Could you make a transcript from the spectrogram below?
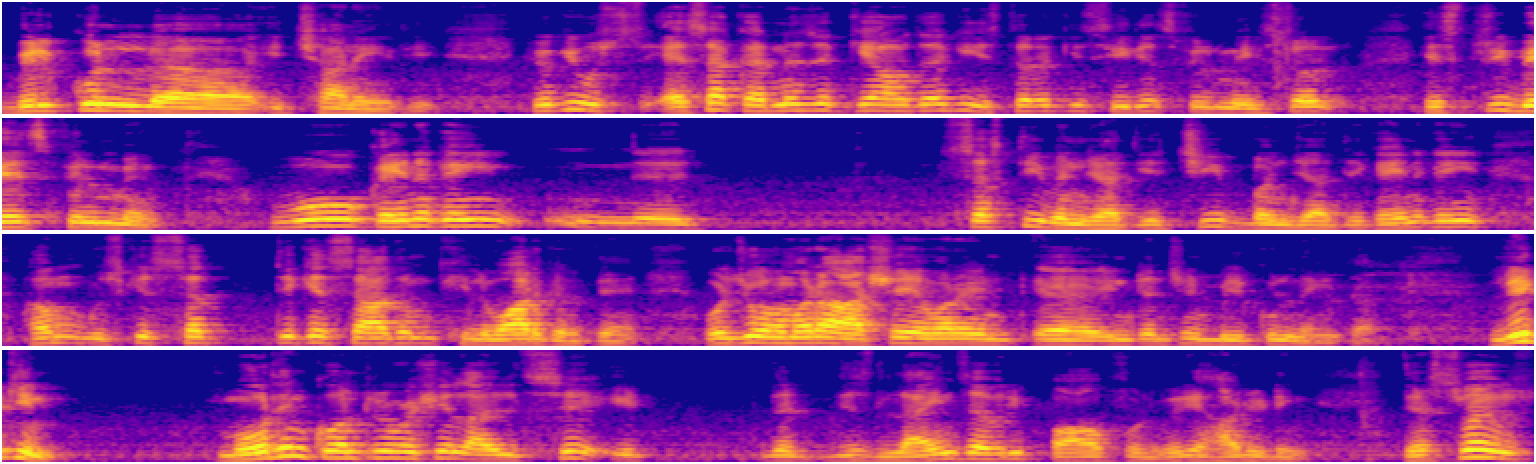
बिल्कुल इच्छा नहीं थी। क्योंकि उस, ऐसा करने से क्या होता है कि इस तरह की सीरियस फ़िल्म में, हिस्ट्री बेस्ड फ़िल्म में, वो कहीं ना कहीं सस्ती बन जाती है चीप बन जाती है। कहीं ना कहीं हम उसके सत्य के साथ हम खिलवाड़ करते हैं, और जो हमारा आशय, हमारा इंटेंशन बिल्कुल नहीं था। लेकिन more than controversial I will say it that these lines are very powerful very hard hitting. That's why उस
